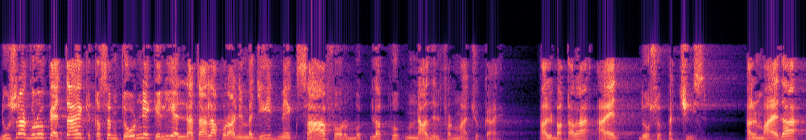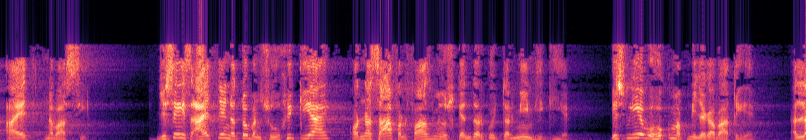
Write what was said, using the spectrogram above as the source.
دوسرا گروہ کہتا ہے کہ قسم توڑنے کے لیے اللہ تعالیٰ قرآن مجید میں ایک صاف اور مطلق حکم نازل فرما چکا ہے۔ البقرہ آیت دو سو پچیس، المائدہ آیت نواسی۔ جسے اس آیت نے نہ تو منسوخی کیا ہے اور نہ صاف الفاظ میں اس کے اندر کوئی ترمیم ہی کی ہے۔ اس لیے وہ حکم اپنی جگہ باقی ہے۔ اللہ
